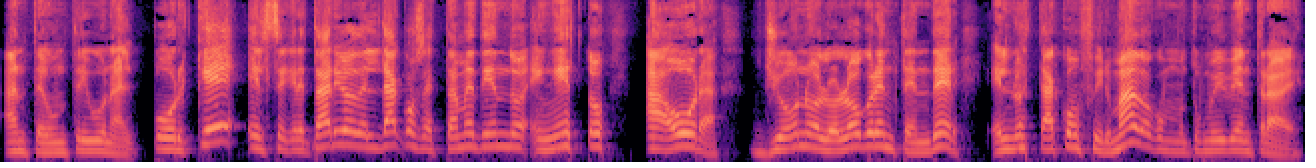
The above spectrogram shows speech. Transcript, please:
ante un tribunal. ¿Por qué el secretario del DACO se está metiendo en esto ahora? Yo no lo logro entender. Él no está confirmado, como tú muy bien traes.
